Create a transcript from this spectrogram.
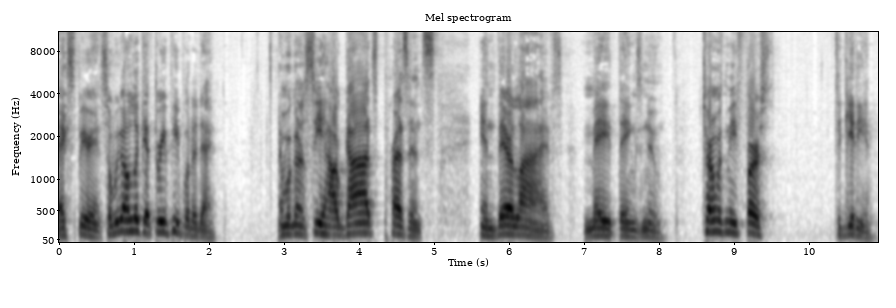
experience. So, we're going to look at three people today. And we're going to see how God's presence in their lives made things new. Turn with me first to Gideon.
